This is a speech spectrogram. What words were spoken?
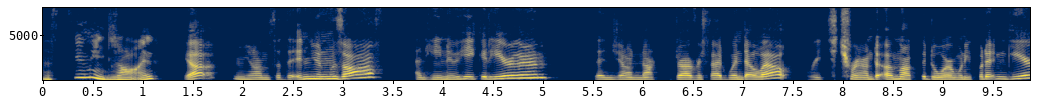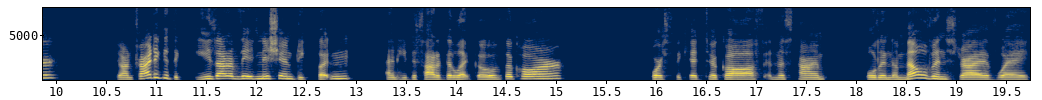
assuming John. Yep. John said the engine was off and he knew he could hear them. Then John knocked the driver's side window out, reached around to unlock the door when he put it in gear. John tried to get the keys out of the ignition, but he couldn't, and he decided to let go of the car. Of course, the kid took off and this time pulled into Melvin's driveway,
